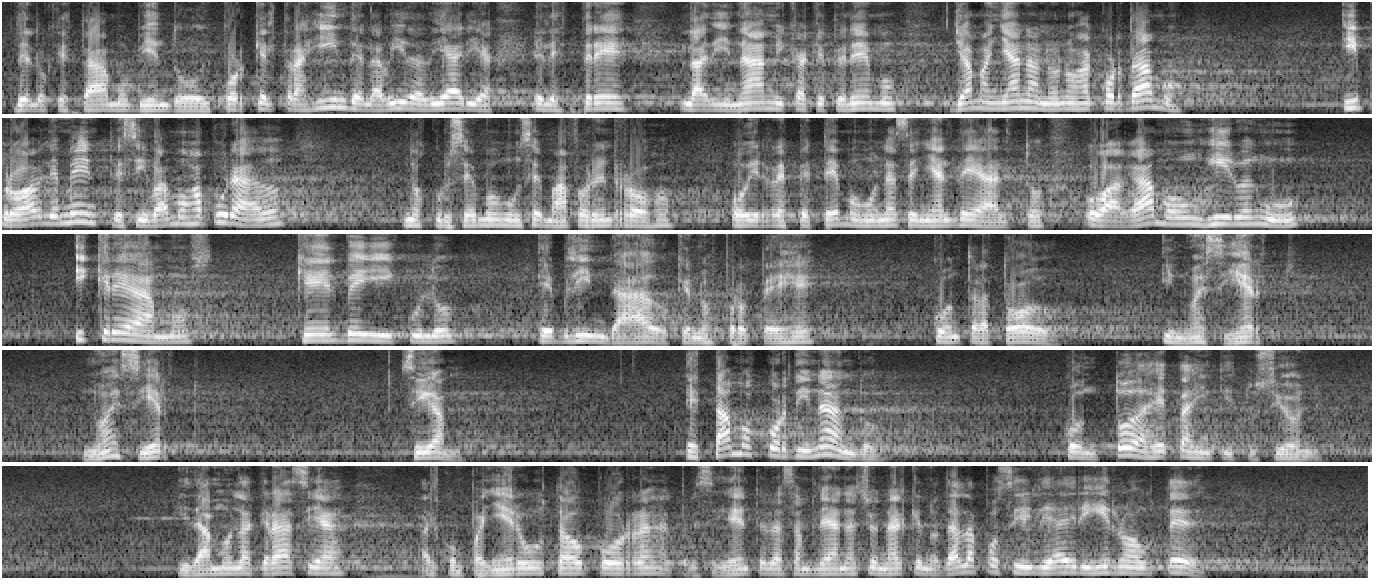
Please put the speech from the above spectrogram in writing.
de lo que estábamos viendo hoy, porque el trajín de la vida diaria, el estrés, la dinámica que tenemos, ya mañana no nos acordamos. Y probablemente si vamos apurados, nos crucemos un semáforo en rojo o irrespetemos una señal de alto o hagamos un giro en U y creamos que el vehículo es blindado, que nos protege contra todo. Y no es cierto, no es cierto. Sigamos. Estamos coordinando con todas estas instituciones y damos las gracias al compañero Gustavo Porra, al presidente de la Asamblea Nacional, que nos da la posibilidad de dirigirnos a ustedes,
